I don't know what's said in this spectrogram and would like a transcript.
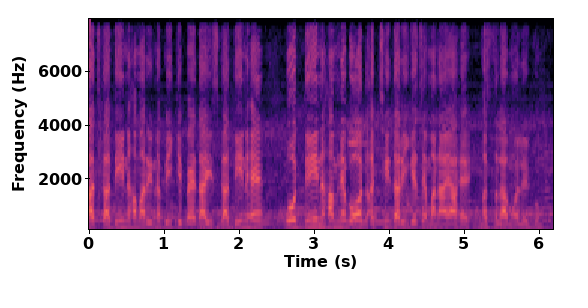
आज का दिन हमारे नबी की पैदाइश का दिन है वो दिन हमने बहुत अच्छी तरीके से मनाया है असलकम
